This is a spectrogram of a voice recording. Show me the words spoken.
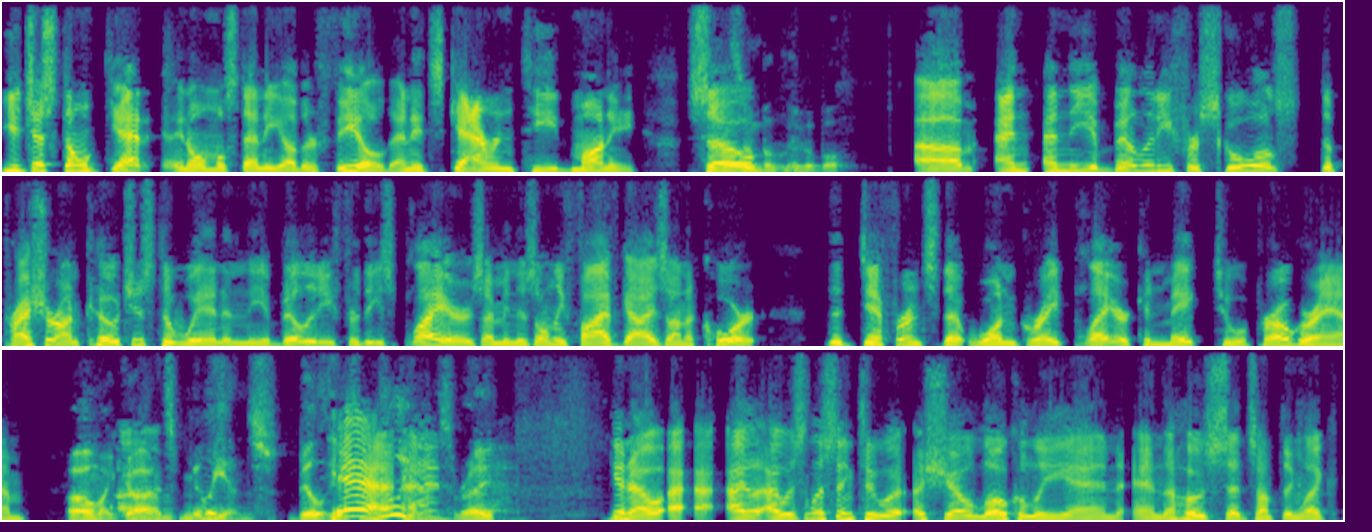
you just don't get in almost any other field and it's guaranteed money. That's so unbelievable um and and the ability for schools the pressure on coaches to win and the ability for these players i mean there's only five guys on a court the difference that one great player can make to a program oh my god Um, it's millions billions yeah, millions and- right? you know i i, I was listening to a, a show locally and and the host said something like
